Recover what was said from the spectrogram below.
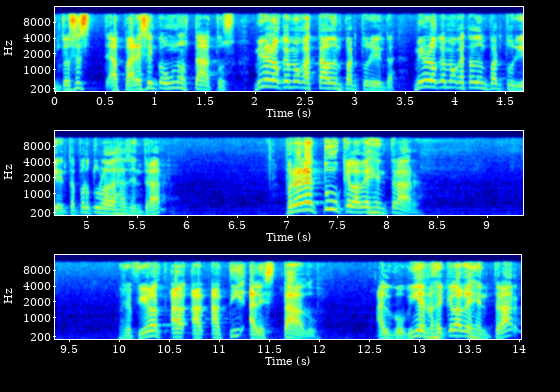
entonces aparecen con unos datos. Mira lo que hemos gastado en parturienta. Mira lo que hemos gastado en parturienta. Pero tú la dejas entrar. Pero eres tú que la dejas entrar. Me refiero a, ti, al Estado, al gobierno. Es que la deja entrar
